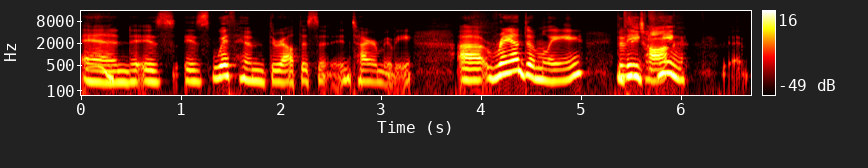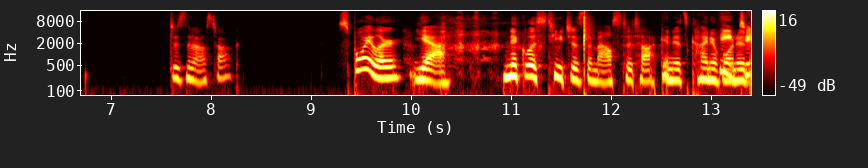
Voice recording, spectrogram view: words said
and is is with him throughout this entire movie. Uh, randomly, Does the king. Does the mouse talk? Spoiler, yeah. Nicholas teaches the mouse to talk, and it's kind of He one of the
